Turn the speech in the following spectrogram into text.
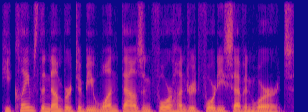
he claims the number to be 1,447 words.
